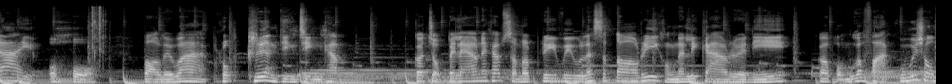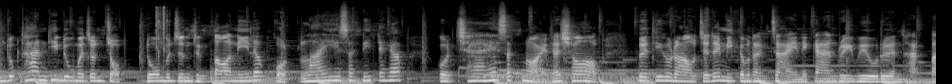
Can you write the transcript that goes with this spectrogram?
ได้ โอ้โห บอกเลยว่าครบเครื่องจริง ๆ ครับ ก็จบไปแล้วนะครับสำหรับรีวิวและสตอรี่ของนาฬิกาเรือนนี้ก็ผมก็ฝากคุณผู้ชมทุกท่านที่ดูมาจนจบ ดูมาจนถึงตอนนี้แล้วกดไลค์ให้สักนิดนะครับ กดแชร์ให้สักหน่อยถ้าชอบ เพื่อที่เราจะได้มีกำลังใจในการรีวิวเรือนถัดไป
